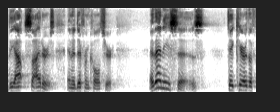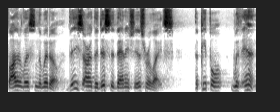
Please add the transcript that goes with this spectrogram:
the outsiders in a different culture. And then he says, Take care of the fatherless and the widow. These are the disadvantaged Israelites, the people within.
